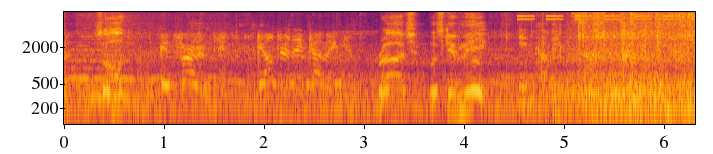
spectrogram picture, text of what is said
Approaching. Salt? Confirmed. Skelter's incoming. Raj, let's give him heat. Incoming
